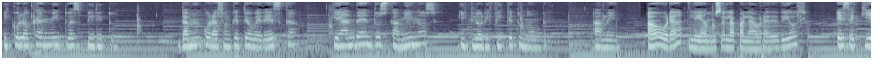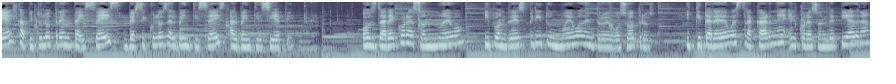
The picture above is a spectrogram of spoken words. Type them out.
y coloca en mí tu espíritu. Dame un corazón que te obedezca, que ande en tus caminos y glorifique tu nombre. Amén. Ahora leamos la palabra de Dios. Ezequiel capítulo 36 versículos del 26 al 27. Os daré corazón nuevo y pondré espíritu nuevo dentro de vosotros, y quitaré de vuestra carne el corazón de piedra,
